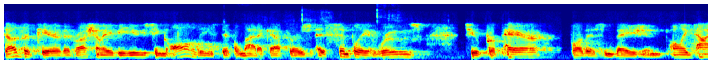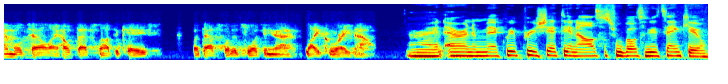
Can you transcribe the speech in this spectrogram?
does appear that Russia may be using all of these diplomatic efforts as simply a ruse to prepare for this invasion. Only time will tell. I hope that's not the case, but that's what it's looking at like right now. All right, Aaron and Mick, we appreciate the analysis from both of you. Thank you.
